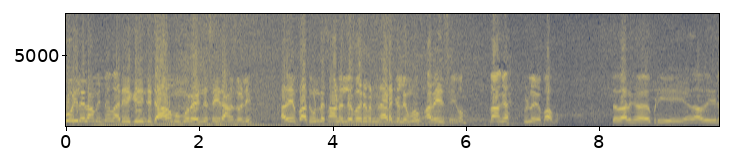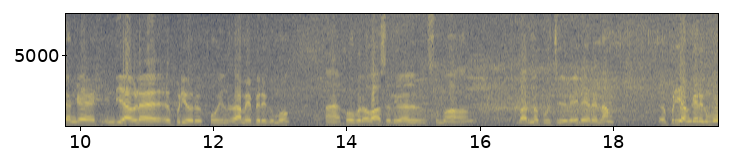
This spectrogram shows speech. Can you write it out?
கோயில் எல்லாம் என்ன மாதிரி இருக்குது இந்த தாகம முறை என்ன செய்கிறாங்க சொல்லி அதையும் பார்த்து இந்த காணொலியில் வேறு வேறு நடக்கலையுமோ அதையும் செய்வோம். வாங்க உள்ளே பார்ப்போம். இப்போ பாருங்க இப்படி அதாவது இலங்கை இந்தியாவில் எப்படி ஒரு கோயில் அமைப்பு இருக்குமோ கோபுர வாசல்கள் சும்மா வர்ணப்பூச்சி வேலைகள் எல்லாம் எப்படி அங்கே இருக்குமோ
